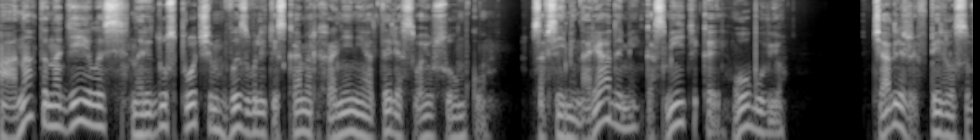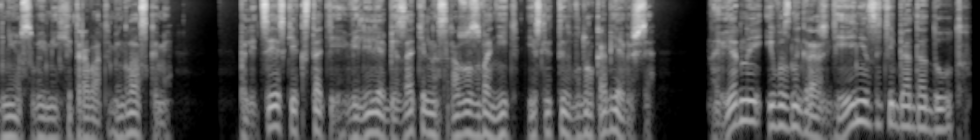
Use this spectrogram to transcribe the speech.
А она-то надеялась, наряду с прочим, вызволить из камеры хранения отеля свою сумку. Со всеми нарядами, косметикой, обувью. Чарли же вперился в нее своими хитроватыми глазками — Полицейские, кстати, велели обязательно сразу звонить, если ты вдруг объявишься. Наверное, и вознаграждение за тебя дадут».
